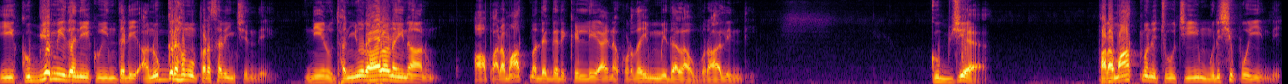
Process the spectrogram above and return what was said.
ఈ కుబ్య మీద నీకు ఇంతటి అనుగ్రహము ప్రసరించింది. నేను ధన్యురాలనైనాను. ఆ పరమాత్మ దగ్గరికి వెళ్ళి ఆయన హృదయం మీద అలా ఉరాలింది కుబ్జ పరమాత్మని చూచి మురిసిపోయింది.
